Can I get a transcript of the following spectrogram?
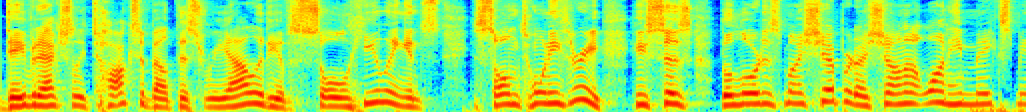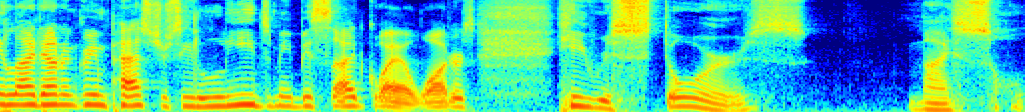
David actually talks about this reality of soul healing in Psalm 23. He says, The Lord is my shepherd, I shall not want. He makes me lie down in green pastures, He leads me beside quiet waters, He restores my soul.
